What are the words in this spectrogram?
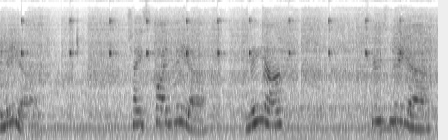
Leah. Chased by Leah. Leah. Who's Leah?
